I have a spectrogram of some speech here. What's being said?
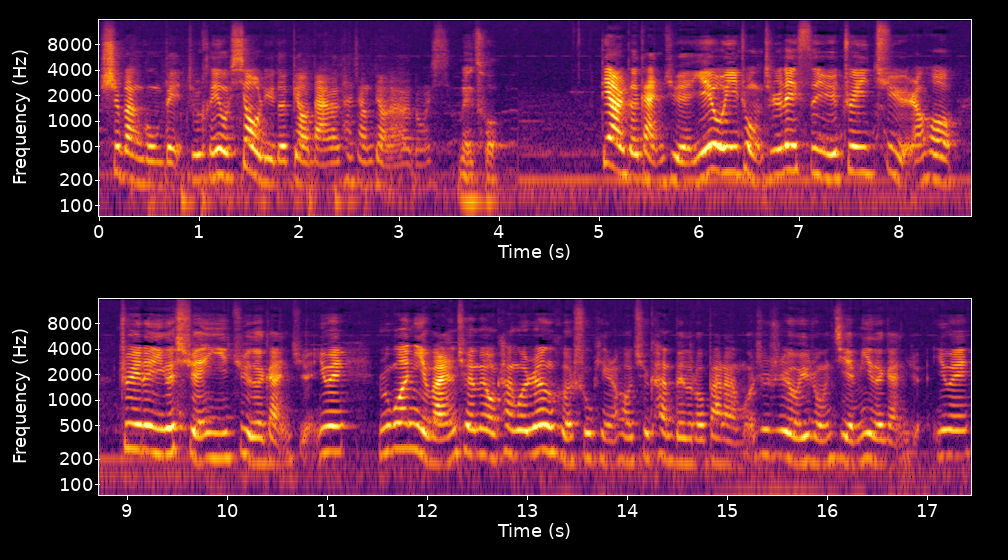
事半功倍，就是很有效率的表达了他想表达的东西。没错，第二个感觉也有一种就是类似于追剧，然后追了一个悬疑剧的感觉。因为如果你完全没有看过任何书评，然后去看《贝德罗巴拉摩》，就是有一种解密的感觉。因为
